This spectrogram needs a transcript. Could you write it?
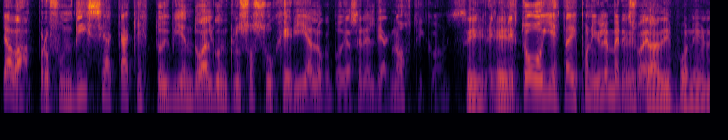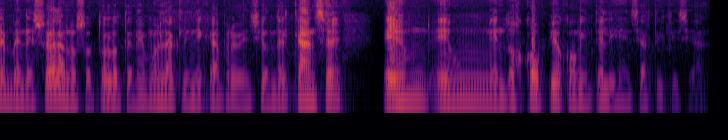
ya va, profundice acá que estoy viendo algo, incluso sugería lo que podía ser el diagnóstico. Sí, e, Esto hoy está disponible en Venezuela. Está disponible en Venezuela, nosotros lo tenemos en la Clínica de Prevención del Cáncer. Es, un, es un endoscopio con inteligencia artificial.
